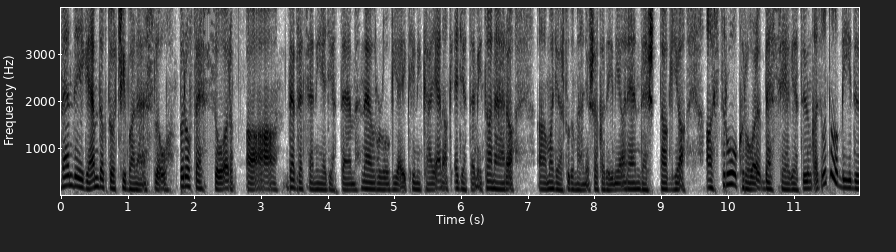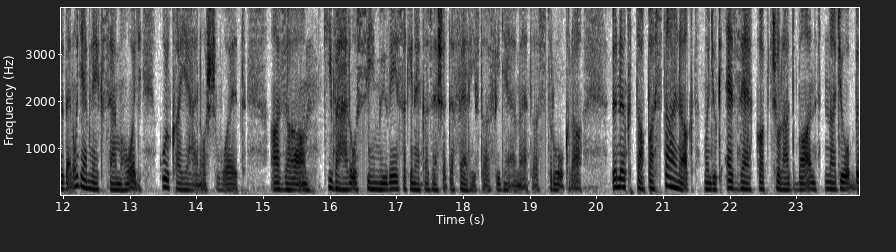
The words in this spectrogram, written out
Vendégem dr. Csiba László, professzor, a Debreceni Egyetem neurológiai klinikájának egyetemi tanára, a Magyar Tudományos Akadémia rendes tagja. A stroke beszélgetünk. Az utóbbi időben úgy emlékszem, hogy Kulka János volt az a kiváló színművész, akinek az esete felhívta a figyelmet a stroke Önök tapasztalnak mondjuk ezzel kapcsolatban nagyobb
